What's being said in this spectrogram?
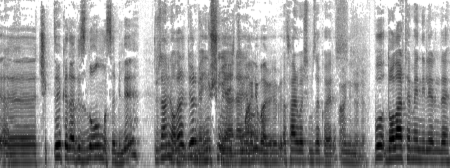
Evet. e, çıktığı kadar hızlı olmasa bile Düzenli olarak diyorum ya insin düşme yani. ihtimali Yani var evet. Öper başımıza koyarız. Aynen öyle. Bu dolar temennilerini de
